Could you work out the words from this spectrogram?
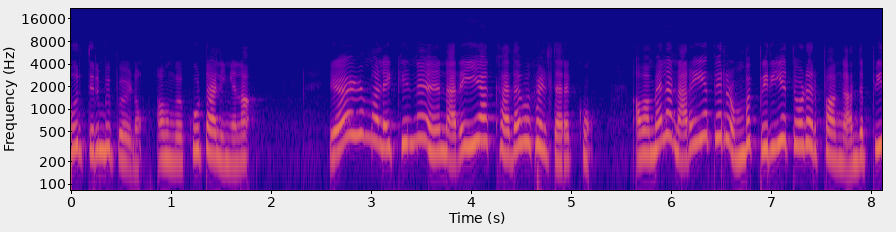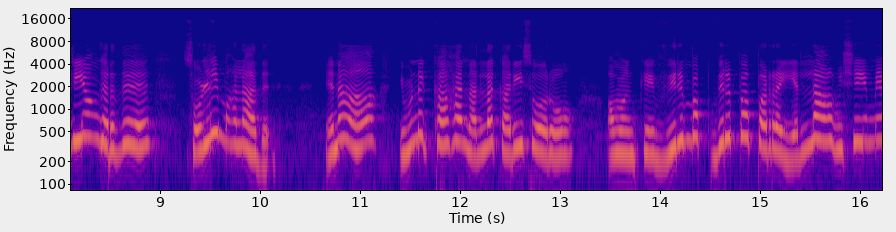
ஊர் திரும்பி போயிடும். அவங்க கூட்டாளிங்கெல்லாம். ஏழுமலைக்குன்னு நிறையா கதவுகள் திறக்கும். அவன் மேலே நிறைய பேர் ரொம்ப பிரியத்தோடு இருப்பாங்க. அந்த பிரியங்கிறது சொல்லி மாலாது ஏன்னா இவனுக்காக நல்ல கறி சோறும் அவனுக்கு விரும்ப விருப்பப்படுற எல்லா விஷயமே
